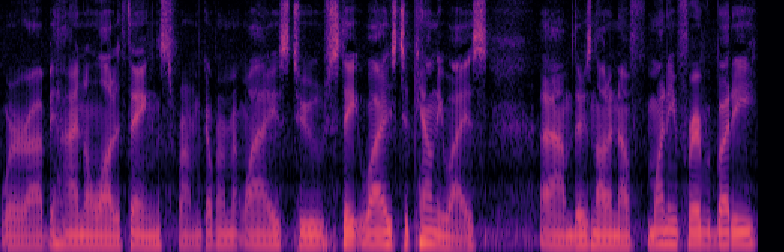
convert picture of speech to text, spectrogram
we're uh, behind a lot of things from government wise to state wise to county wise. Um, there's not enough money for everybody.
